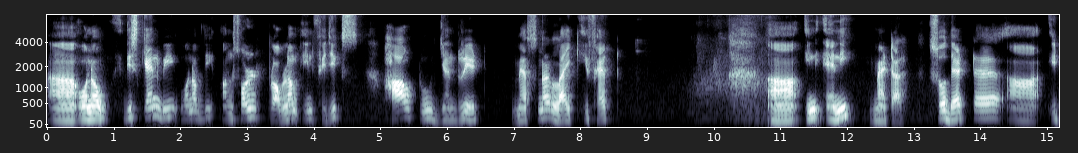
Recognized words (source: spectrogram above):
uh, one of this can be one of the unsolved problem in physics how to generate Meissner like effect uh, in any matter so that uh, uh it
